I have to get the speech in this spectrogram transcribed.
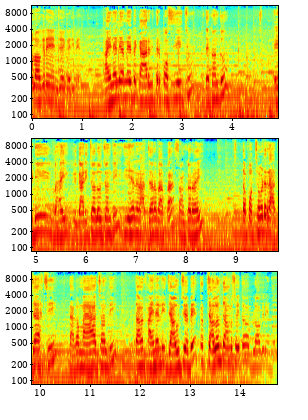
ব্লগরে এনজয় করবে ফাইনালি আমি এবার কার ভিতরে পশি যাইছু দেখুন এটি ভাই গাড়ি চলাউছেন ইয়ে হল রাজার বাপা শঙ্কর ভাই তো পছপটে রাজা আছে তাঁর মা অনেক তো আমি ফাইনালি যাচ্ছু এবার তো চালু আমার সহ ব্লগরে এনজয়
